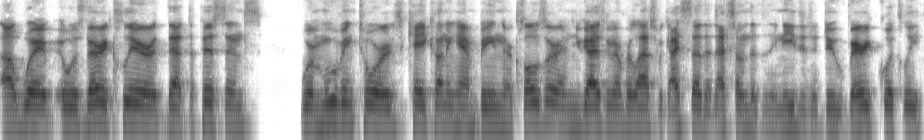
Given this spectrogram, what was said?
uh, where it was very clear that the Pistons were moving towards Cade Cunningham being their closer. And you guys remember last week I said that that's something that they needed to do very quickly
